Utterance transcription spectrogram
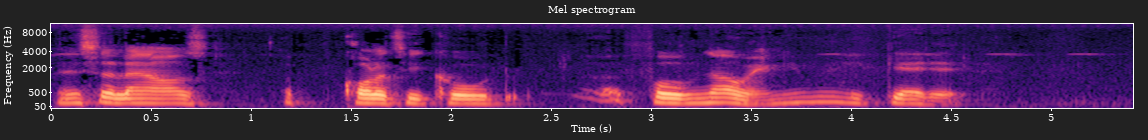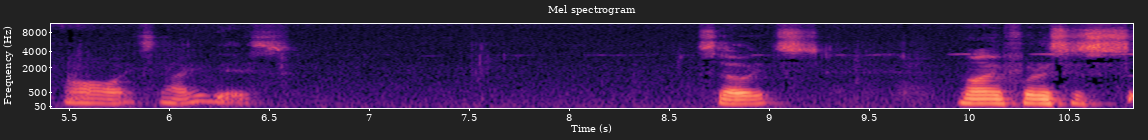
And this allows a quality called uh, full knowing. You really get it. Oh, it's like this. So it's mindfulness is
